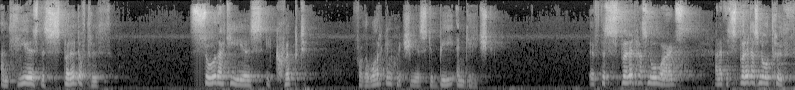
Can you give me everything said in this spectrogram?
And He is the Spirit of truth so that He is equipped for the work in which He is to be engaged. If the Spirit has no words, and if the Spirit has no truth,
